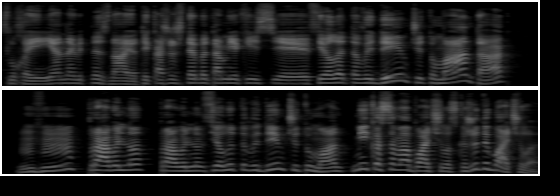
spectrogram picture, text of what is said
Слухай, я навіть не знаю. Ти кажеш, в тебе там якийсь е, фіолетовий дим чи туман, так? Угу, правильно, правильно, фіолетовий дим чи туман. Міка сама бачила, скажи, ти бачила?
